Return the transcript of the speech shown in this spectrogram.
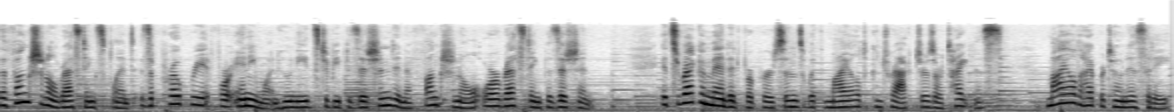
The functional resting splint is appropriate for anyone who needs to be positioned in a functional or resting position. It's recommended for persons with mild contractures or tightness, mild hypertonicity,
